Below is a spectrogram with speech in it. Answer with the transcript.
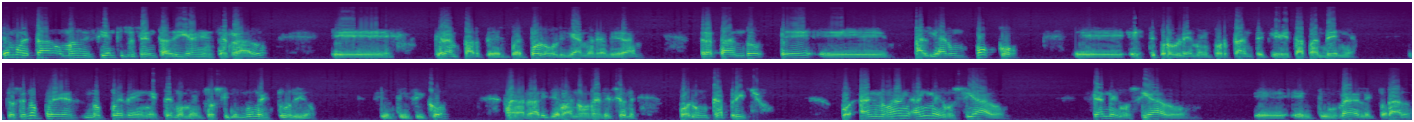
hemos estado más de 160 días encerrados, eh, gran parte del pueblo boliviano en realidad, tratando de eh, paliar un poco eh, este problema importante que es esta pandemia. Entonces no puede, no puede en este momento, sin ningún estudio científico, agarrar y llevarnos a unas elecciones por un capricho. han, nos han, han negociado, se ha negociado eh, el Tribunal Electoral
